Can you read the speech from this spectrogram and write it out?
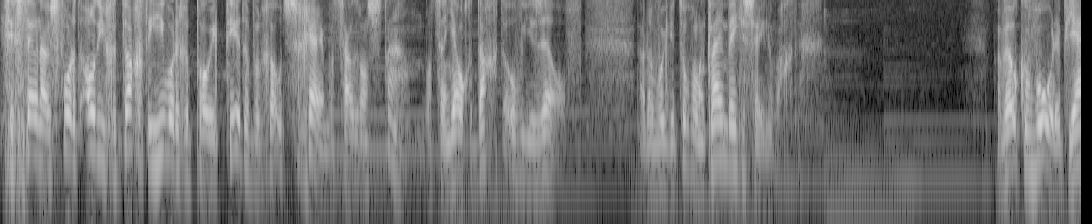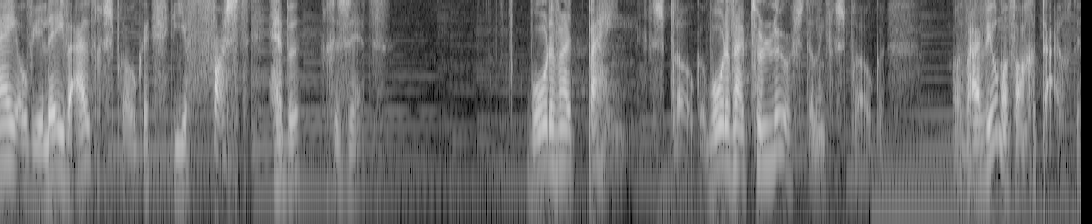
zeg, stel nou eens voor dat al die gedachten hier worden geprojecteerd op een groot scherm. Wat zou er dan staan? Wat zijn jouw gedachten over jezelf? Nou, dan word je toch wel een klein beetje zenuwachtig. Maar welke woorden heb jij over je leven uitgesproken die je vast hebben gezet? Woorden vanuit pijn gesproken. Woorden vanuit teleurstelling gesproken. Want waar wil men van getuigde?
